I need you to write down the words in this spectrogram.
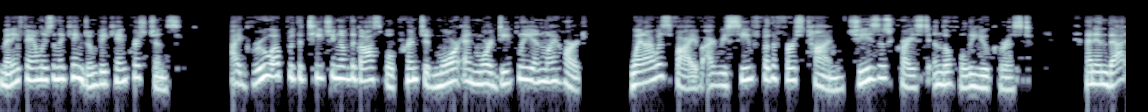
many families in the kingdom became Christians. I grew up with the teaching of the gospel printed more and more deeply in my heart, when I was five, I received for the first time Jesus Christ in the Holy Eucharist. And in that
